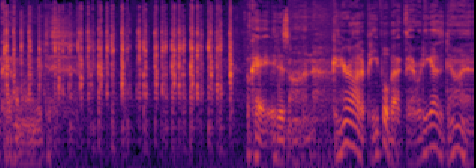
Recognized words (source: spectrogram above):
Okay, hold on. Let me just. Okay, it is on. I can hear a lot of people back there. What are you guys doing?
